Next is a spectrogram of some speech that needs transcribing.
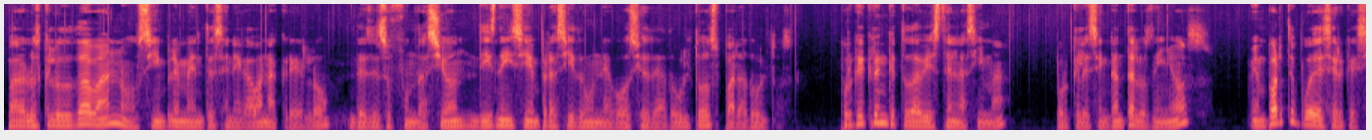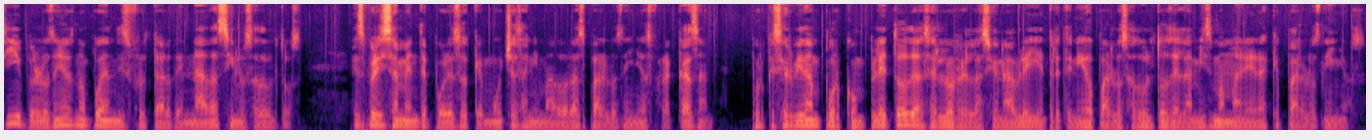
Para los que lo dudaban o simplemente se negaban a creerlo, desde su fundación Disney siempre ha sido un negocio de adultos para adultos. ¿Por qué creen que todavía está en la cima? ¿Porque les encanta a los niños? En parte puede ser que sí, pero los niños no pueden disfrutar de nada sin los adultos. Es precisamente por eso que muchas animadoras para los niños fracasan, porque se olvidan por completo de hacerlo relacionable y entretenido para los adultos de la misma manera que para los niños.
